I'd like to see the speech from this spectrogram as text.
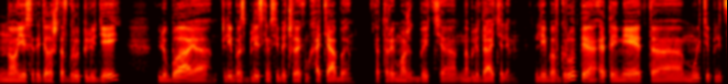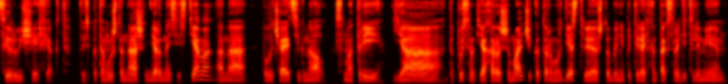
но если ты делаешь это в группе людей, любая, либо с близким себе человеком хотя бы, который может быть э, наблюдателем, либо в группе, это имеет э, мультиплицирующий эффект. То есть потому что наша нервная система, она получает сигнал. Смотри, я, допустим, вот я хороший мальчик, которому в детстве, чтобы не потерять контакт с родителями,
